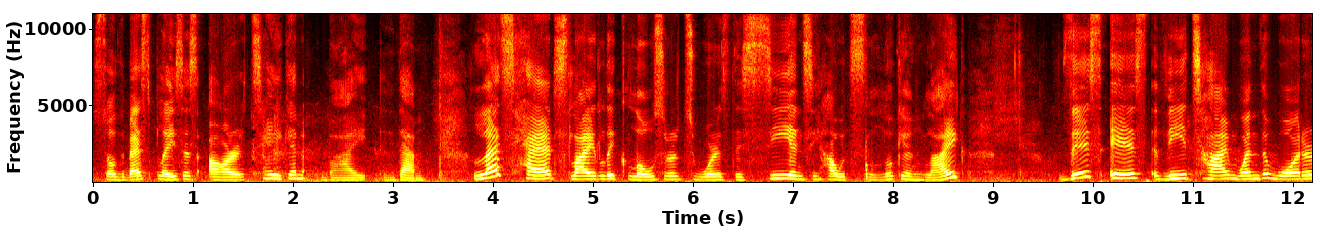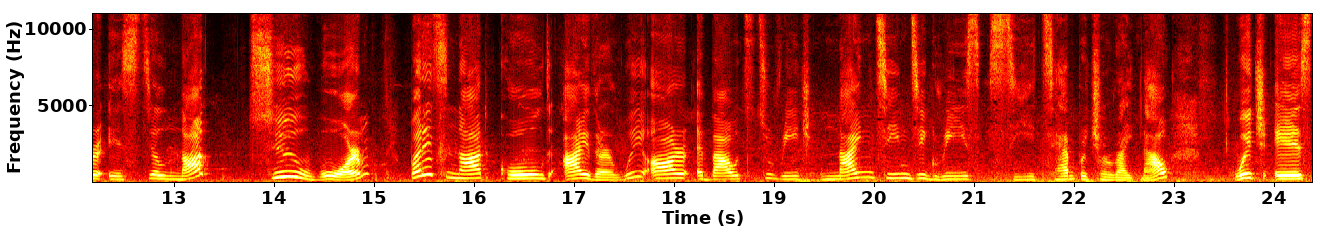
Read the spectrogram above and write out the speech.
So the best places are taken by them. Let's head slightly closer towards the sea and see how it's looking like. This is the time when the water is still not too warm, but it's not cold either. We are about to reach 19 degrees sea temperature right now, which is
